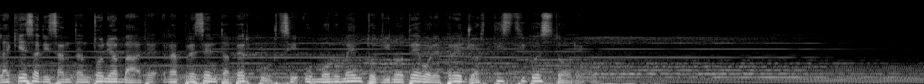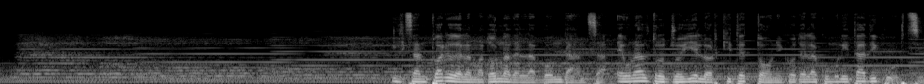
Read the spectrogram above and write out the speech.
La chiesa di Sant'Antonio Abate rappresenta per Curzi un monumento di notevole pregio artistico e storico. Il santuario della Madonna dell'Abbondanza è un altro gioiello architettonico della comunità di Curzi,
